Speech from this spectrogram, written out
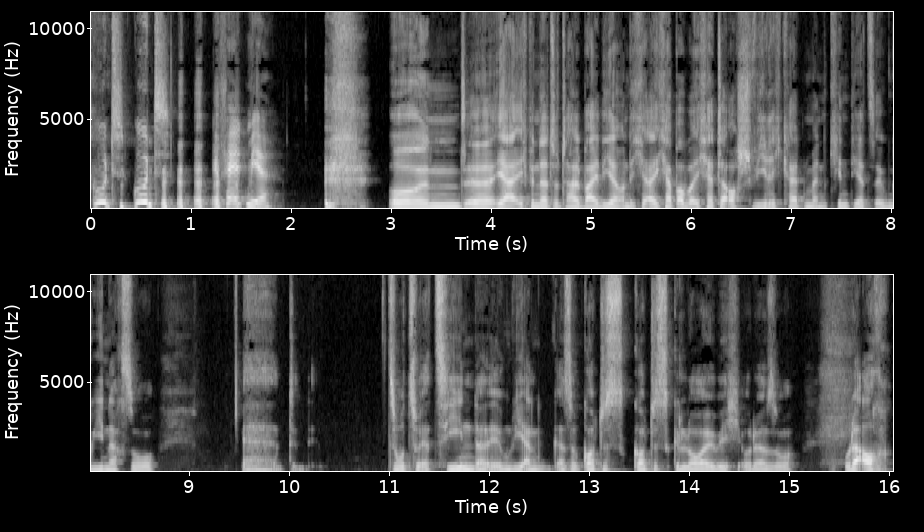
gut, gut. Gefällt mir. Und äh, ja, ich bin da total bei dir. Und ich, ich habe aber, ich hätte auch Schwierigkeiten, mein Kind jetzt irgendwie nach so äh, so zu erziehen, da irgendwie an, also Gottes, Gottesgläubig oder so. Oder auch,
